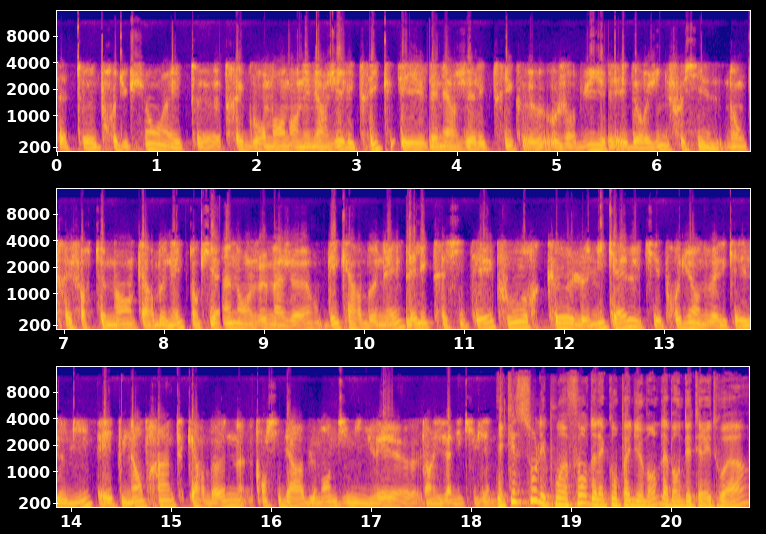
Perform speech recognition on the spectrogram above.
cette production est euh, très gourmande en énergie électrique et l'énergie électrique euh, aujourd'hui est d'origine fossile, donc très fortement carbonée. Donc il y a un enjeu majeur, décarboner l'électricité pour que le nickel qui est produit en Nouvelle-Calédonie ait une empreinte carbone considérablement diminuée euh, dans les années qui viennent. Et quels sont les points forts de l'accompagnement de la Banque des Territoires?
